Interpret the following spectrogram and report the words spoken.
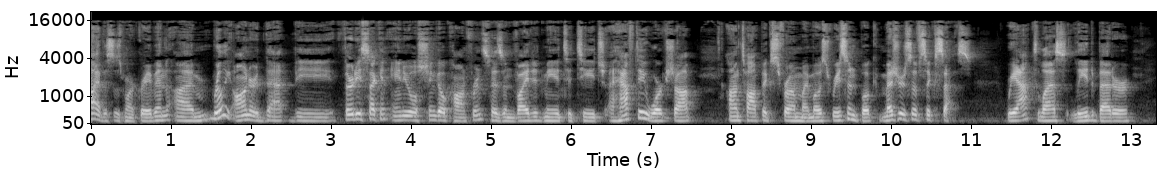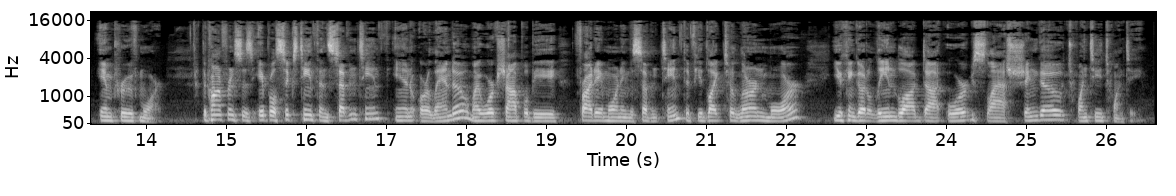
Hi, this is Mark Graban. I'm really honored that the 32nd Annual Shingo Conference has invited me to teach a half day workshop on topics from my most recent book, Measures of Success React Less, Lead Better, Improve More. The conference is April 16th and 17th in Orlando. My workshop will be Friday morning, the 17th. If you'd like to learn more, you can go to leanblog.org slash shingo 2020.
